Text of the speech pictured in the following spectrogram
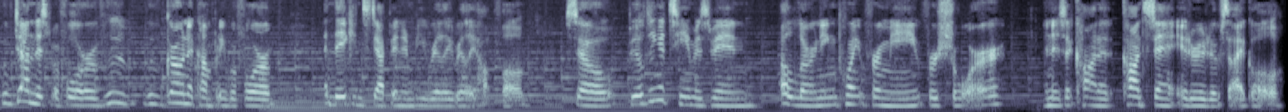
who've done this before, who, who've grown a company before, and they can step in and be really, really helpful. So, building a team has been a learning point for me for sure, and is a con- constant iterative cycle.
